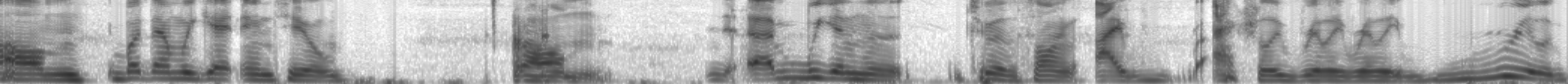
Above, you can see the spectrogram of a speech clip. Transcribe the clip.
Um, but then we get into, um, uh, we get into two of the songs I actually really, really, really,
